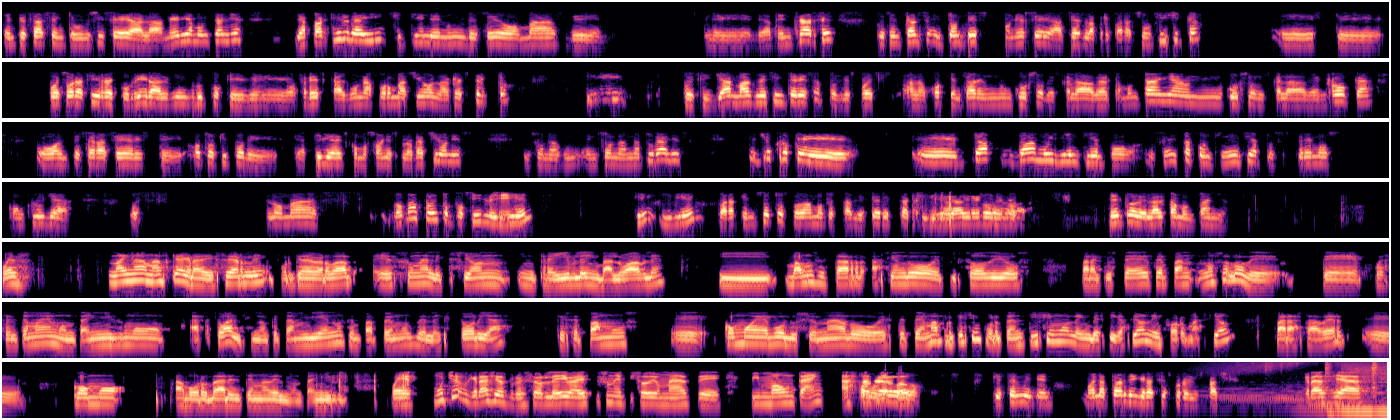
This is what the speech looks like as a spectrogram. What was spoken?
empezarse a introducirse a la media montaña, y a partir de ahí, si tienen un deseo más de, de, de adentrarse, pues entonces, entonces ponerse a hacer la preparación física, este, pues ahora sí recurrir a algún grupo que ofrezca alguna formación al respecto y pues si ya más les interesa, pues después a lo mejor pensar en un curso de escalada de alta montaña, un curso de escalada en roca o empezar a hacer este otro tipo de, de actividades como son exploraciones en zonas en zonas naturales. Yo creo que eh, da, da muy bien tiempo. O sea, esta contingencia, pues esperemos concluya, pues lo más lo más pronto posible y bien, sí, y bien, para que nosotros podamos restablecer esta actividad dentro de la, dentro de la alta montaña. Pues no hay nada más que agradecerle, porque de verdad es una lección increíble, invaluable, y vamos a estar haciendo episodios para que ustedes sepan no solo de, de pues el tema de montañismo actual, sino que también nos empapemos de la historia, que sepamos eh, cómo ha evolucionado este tema, porque es importantísimo la investigación, la información, para saber eh, cómo abordar el tema del montañismo. Pues muchas gracias, profesor Leiva. Este es un episodio más de Be Mountain. Hasta luego. Que estén muy bien. Buena tarde y gracias por el espacio. Gracias.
